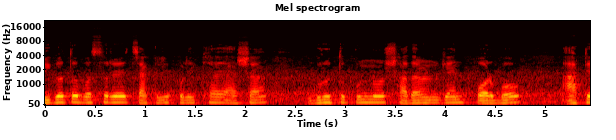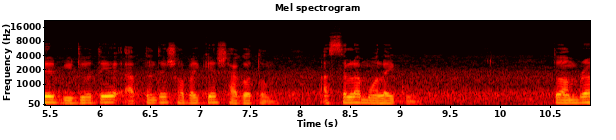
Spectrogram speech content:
বিগত বছরের চাকরি পরীক্ষায় আসা গুরুত্বপূর্ণ সাধারণ জ্ঞান পর্ব আটের ভিডিওতে আপনাদের সবাইকে স্বাগতম। আসসালামু আলাইকুম। তো আমরা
